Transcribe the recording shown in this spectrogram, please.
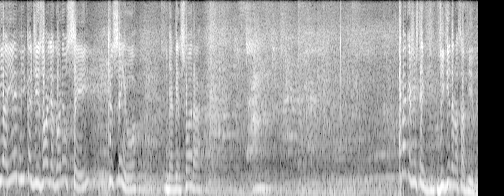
E aí Mica diz: Olha, agora eu sei que o Senhor me abençoará. Como é que a gente tem vivido a nossa vida?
